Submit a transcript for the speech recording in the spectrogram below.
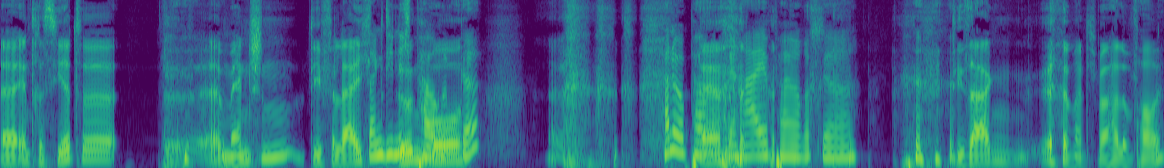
äh, interessierte äh, Menschen, die vielleicht Sagen die nicht irgendwo Perücke? Hallo Perücke, Ähm. hi Perücke. die sagen manchmal Hallo Paul.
